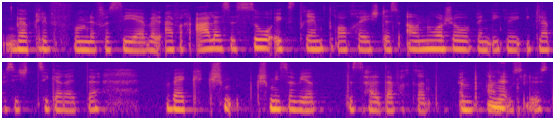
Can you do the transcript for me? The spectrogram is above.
wirklich von einem Versehen, weil einfach alles so extrem trocken ist, dass auch nur schon, wenn ich, ich glaube, es ist Zigarette, weggeschmissen wird, das halt einfach gerade einen Brand ja. auslöst.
